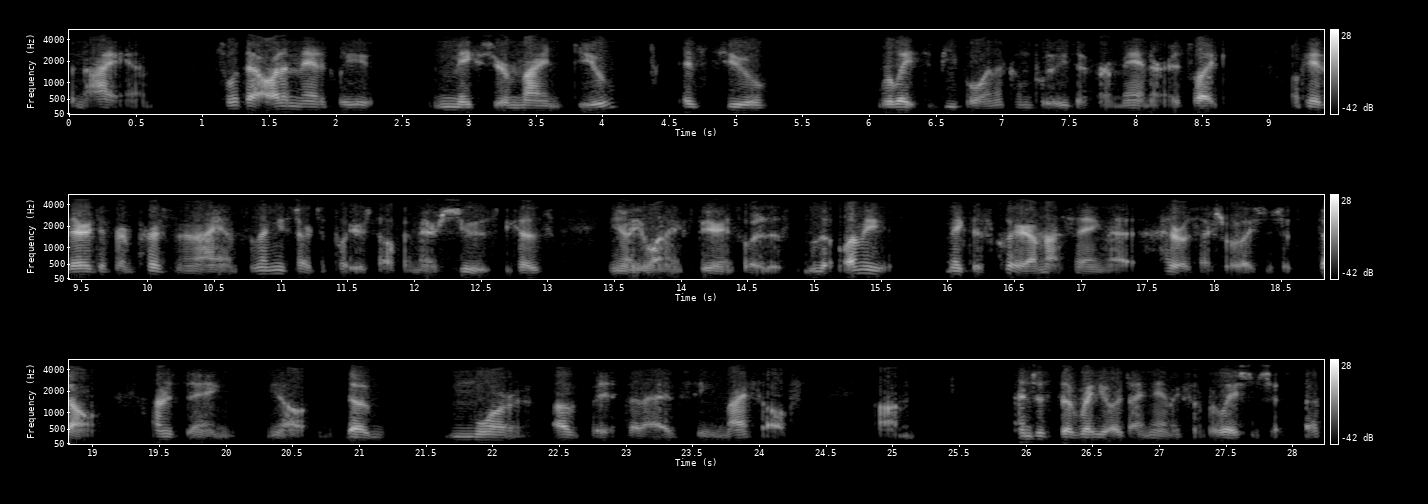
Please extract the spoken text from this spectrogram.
than I am." So what that automatically makes your mind do is to relate to people in a completely different manner. It's like, okay, they're a different person than I am. So then you start to put yourself in their shoes because you know you want to experience what it is. Let me make this clear. I'm not saying that heterosexual relationships don't. I'm just saying, you know, the more of it that I've seen myself, um, and just the regular dynamics of relationships. That's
